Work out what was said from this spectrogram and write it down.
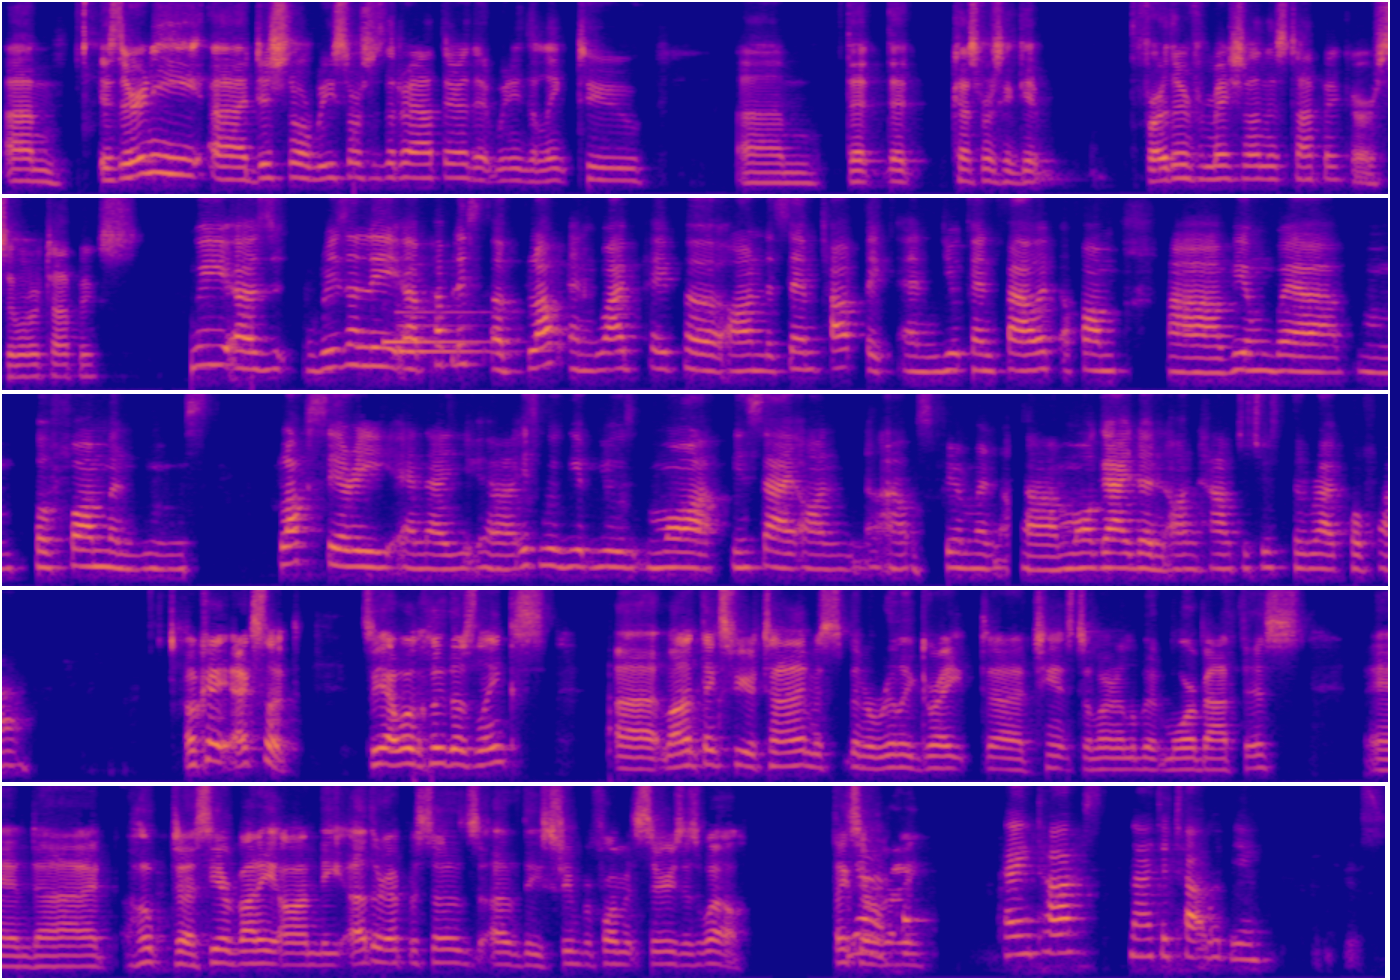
Um, is there any additional resources that are out there that we need to link to um, that that customers can get further information on this topic or similar topics? We uh, recently uh, published a blog and white paper on the same topic, and you can find it from uh, VMware um, Performance blog series, and uh, it will give you more insight on our experiment, uh, more guidance on how to choose the right profile. Okay, excellent. So yeah, we'll include those links. Uh, Lan, thanks for your time. It's been a really great uh, chance to learn a little bit more about this and uh, hope to see everybody on the other episodes of the Extreme Performance series as well. Thanks, yeah. everybody. Thanks, Todd. Nice to chat with you. Yes.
